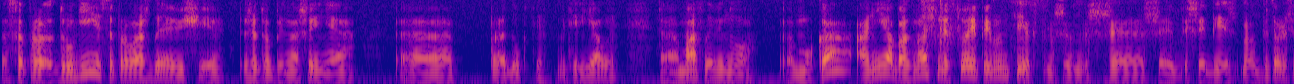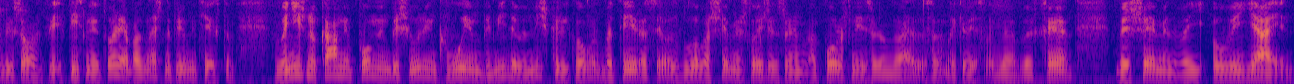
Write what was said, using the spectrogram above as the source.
сопро- другие сопровождающие жертвоприношения продукты, материалы, масло, вино, мука, они обозначены в Торе прямым текстом. В письменной Торе обозначены прямым текстом. В нижнюю каме помним бешурин квуем бемидова мишкали комар батейра селас было вашемен шлойши сорим лапорошный сорим сорим лакевес вехен бешемен увияин.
